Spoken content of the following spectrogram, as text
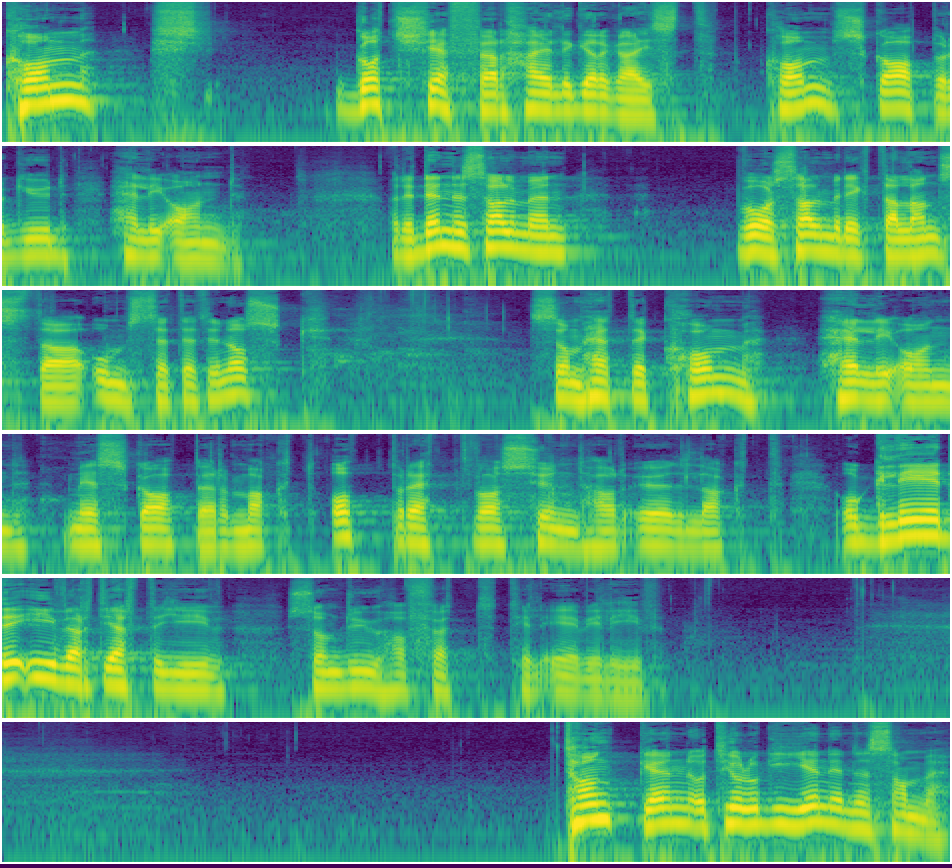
Kom, godt scheffer Heiliger Geist. Kom, skaper Gud, Hellig Ånd. Og Det er denne salmen vår salmedikter Landstad omsetter til norsk, som heter Kom, Hellig Ånd med skapermakt. Opprett hva synd har ødelagt, og glede i hvert hjertegiv, som du har født til evig liv. Tanken og teologien er den samme.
